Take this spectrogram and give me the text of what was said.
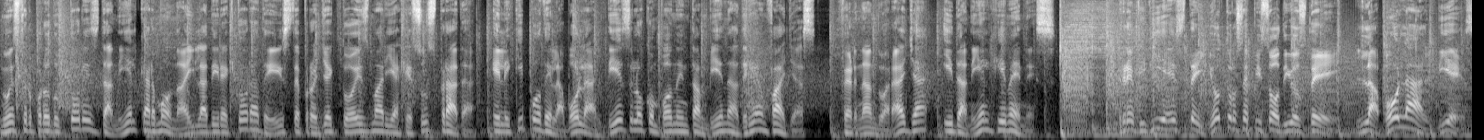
Nuestro productor es Daniel Carmona y la directora de este proyecto es María Jesús Prada. El equipo de La Bola al 10 lo componen también Adrián Fallas, Fernando Araya y Daniel Jiménez. Reviví este y otros episodios de La Bola al 10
